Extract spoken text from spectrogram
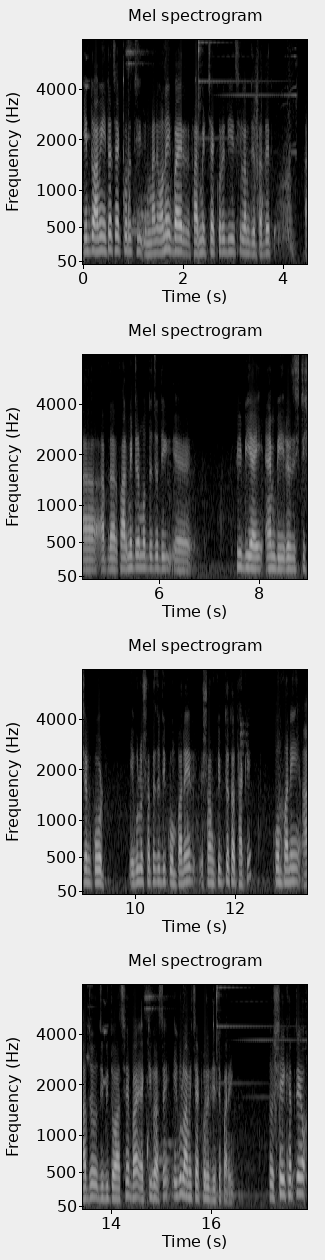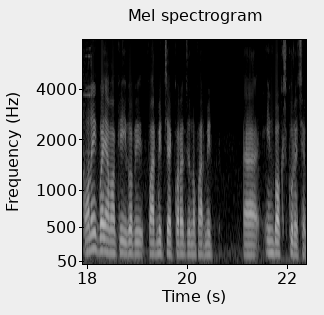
কিন্তু আমি এটা চেক করেছি মানে অনেক ভাইয়ের পারমিট চেক করে দিয়েছিলাম যে তাদের আপনার পারমিটের মধ্যে যদি পিবিআই এমবি রেজিস্ট্রেশন কোড এগুলোর সাথে যদি কোম্পানির সংক্ষিপ্ততা থাকে, কোম্পানি আজও জীবিত আছে বা অ্যাক্টিভ আছে, এগুলো আমি চেক করে দিতে পারি। তো সেই ক্ষেত্রে অনেক ভাই আমাকে এইভাবে পারমিট চেক করার জন্য পারমিট ইনবক্স করেছেন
